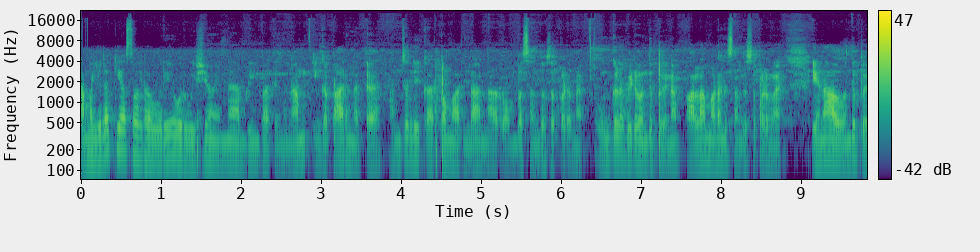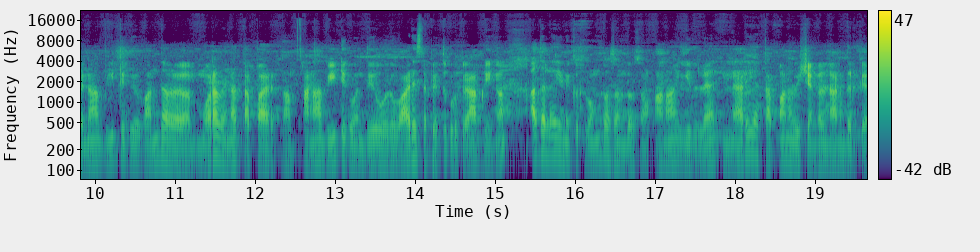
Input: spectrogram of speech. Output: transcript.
நம்ம இலக்கியா சொல்கிற ஒரே ஒரு விஷயம் என்ன அப்படின்னு பார்த்தீங்கன்னா இங்கே பாருங்க அத்தை அஞ்சலி கற்பமாக இருந்தால் நான் ரொம்ப சந்தோஷப்படுவேன். உங்களை விட வந்து போயின்னா பல மடங்கு சந்தோஷப்படுவேன். ஏன்னா அவள் வந்து போயின்னா வீட்டுக்கு வந்த முறை வேணால் தப்பாக இருக்கலாம். ஆனால் வீட்டுக்கு வந்து ஒரு வாரிசை பெற்று கொடுக்குறேன் அப்படின்னா அதில் எனக்கு ரொம்ப சந்தோஷம். ஆனால் இதில் நிறைய தப்பான விஷயங்கள் நடந்திருக்கு.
